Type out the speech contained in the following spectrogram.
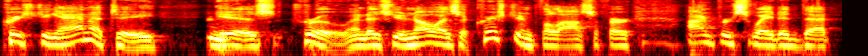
Christianity is true. And as you know, as a Christian philosopher, I'm persuaded that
